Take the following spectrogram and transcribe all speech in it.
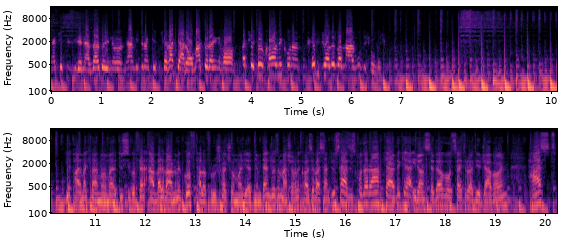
نه کسی زیر نظر داره اینو نه می‌دونن که چقدر درآمد دارن اینها و چطور کار می‌کنن. خیلی جالب و مرموز شغلشون یه پیامک بر ما اومده. دوستی گفتن اول برنامه گفت طلا فروش ها چون مالیات نمیدن. جز مشاغل کاذب هستن. دوست عزیز خدا رحم کرده که ایران صدا و سایت رادیو جوان هست.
